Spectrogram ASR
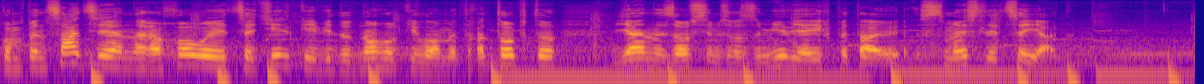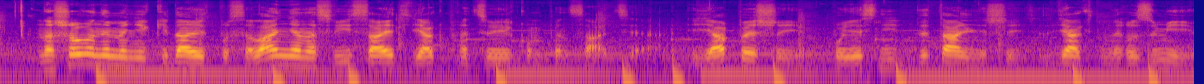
Компенсація нараховується тільки від одного кілометра. Тобто я не зовсім зрозумів, я їх питаю, в смислі це як? На що вони мені кидають посилання на свій сайт, як працює компенсація? Я пишу їм, поясніть детальніше, як не розумію.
